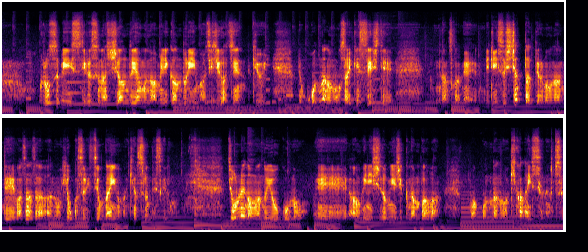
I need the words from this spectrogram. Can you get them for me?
うん。クロスビー・スティルス・ナッシュヤングの「アメリカン・ドリーム」88年9位。でもこんなのもう再結成してなんですかねリリースしちゃったってアルバムなんでわざわざあの評価する必要ないような気がするんですけどジョン・レノン、ヨーコの、えー、アンフィニッシュド・ミュージックナンバーワンまあこんなのは聞かないですよね普通。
